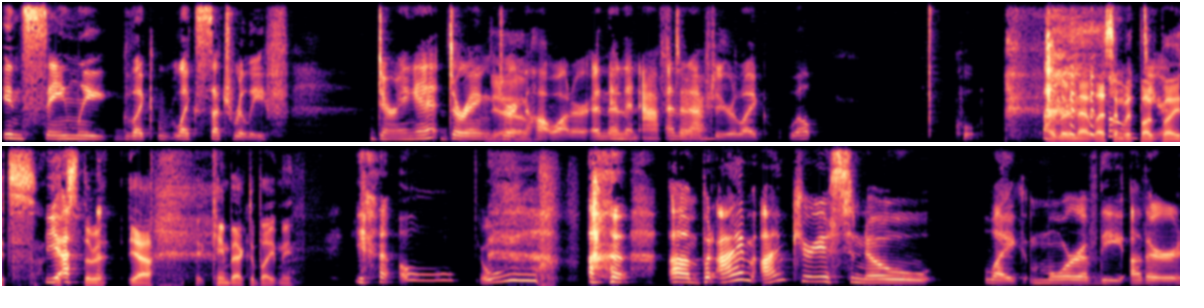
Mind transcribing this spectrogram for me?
insanely like like such relief during it. during Yeah. during the hot water, and then And then after and then after. after you're like, well, cool. I learned that lesson Oh, with bug dear. bites. Yeah. It's the yeah, it came back to bite me. Yeah. Oh. Oh. um, but I'm I'm curious to know like more of the other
